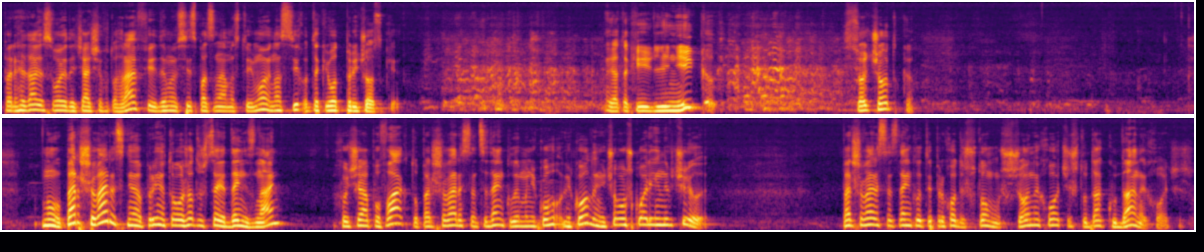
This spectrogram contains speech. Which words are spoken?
переглядаю свої дитячі фотографії, де ми всі з пацанами стоїмо, і у нас всіх отакі от прически. Я такий лінійка. Все чітко. Ну, 1 вересня прийнято вважати, що це є день знань. Хоча по факту 1 вересня це день, коли ми нікого, ніколи нічого в школі і не вчили. 1 вересня це день, коли ти приходиш в тому, що не хочеш, туди, куди не хочеш.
